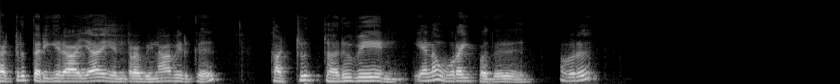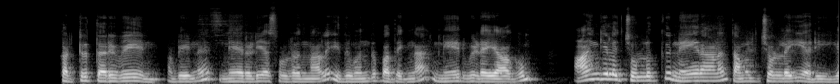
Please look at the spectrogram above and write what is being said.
கற்றுத்தருகிறாயா என்ற வினாவிற்கு கற்றுத்தருவேன் என உரைப்பது. அவர் கற்றுத்தருவேன் அப்படின்னு நேரடியாக சொல்கிறதுனால இது வந்து பார்த்திங்கன்னா நேர்விடையாகும். ஆங்கில சொல்லுக்கு நேரான தமிழ் சொல்லை அறிக.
